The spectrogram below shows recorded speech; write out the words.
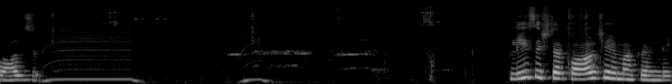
కాల్స్. ప్లీజ్ సిస్టర్ కాల్ చేయమాకండి.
